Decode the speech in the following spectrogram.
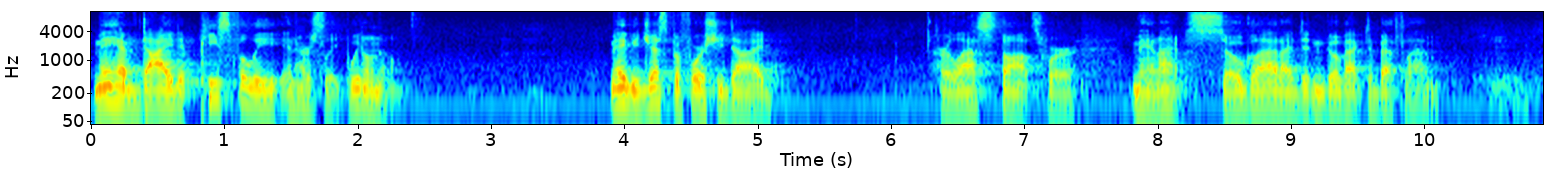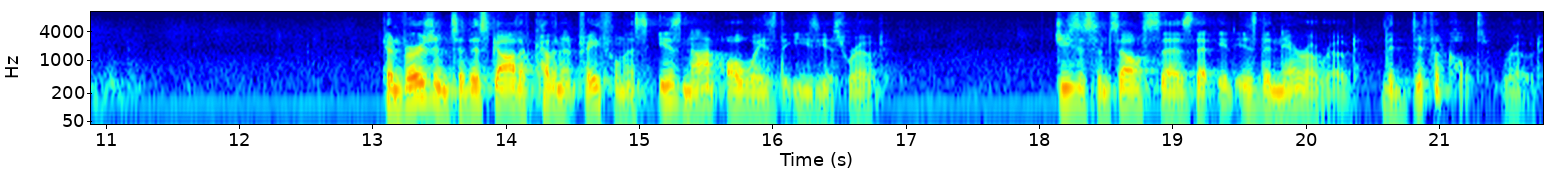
may have died peacefully in her sleep. We don't know. Maybe just before she died, her last thoughts were, Man, I am so glad I didn't go back to Bethlehem. Conversion to this God of covenant faithfulness is not always the easiest road. Jesus himself says that it is the narrow road, the difficult road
